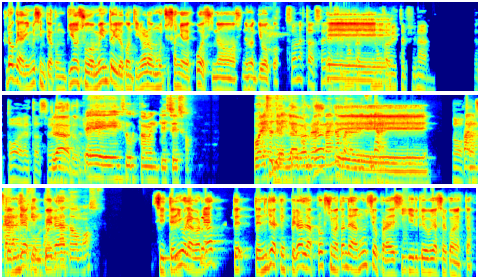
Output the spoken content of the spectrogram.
creo que el anime se interrumpió en su momento y lo continuaron muchos años después, si no, si no me equivoco. Son estas series que Eh, nunca, nunca viste el final. De todas estas series. Claro. Eh, justamente es eso. Por eso La, tenés la que comprar el manga para el final. eh, tendría que esperar- 40 tomos. si te digo la verdad, te- tendría que esperar la próxima tanda de anuncios para decidir qué voy a hacer con esta.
